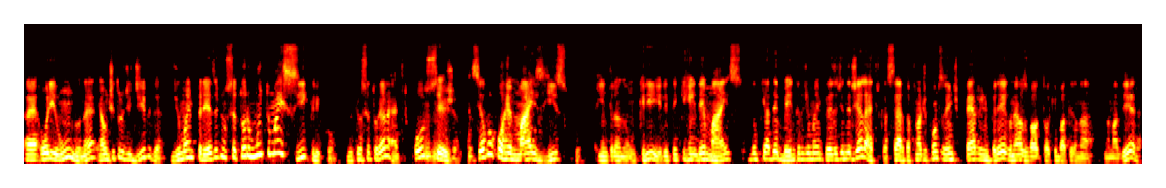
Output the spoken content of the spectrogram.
é oriundo, né, é um título de dívida de uma empresa de um setor muito mais cíclico do que o setor elétrico. Ou uhum. seja, se eu vou correr mais risco entrando num CRI, ele tem que render mais do que a debênture de uma empresa de energia elétrica, certo? Afinal de contas, a gente perde o emprego, né? Oswaldo, estou aqui batendo na, na madeira.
